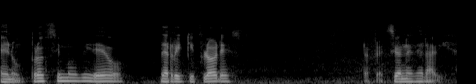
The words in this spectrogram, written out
en un próximo video de Ricky Flores, Reflexiones de la Vida.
